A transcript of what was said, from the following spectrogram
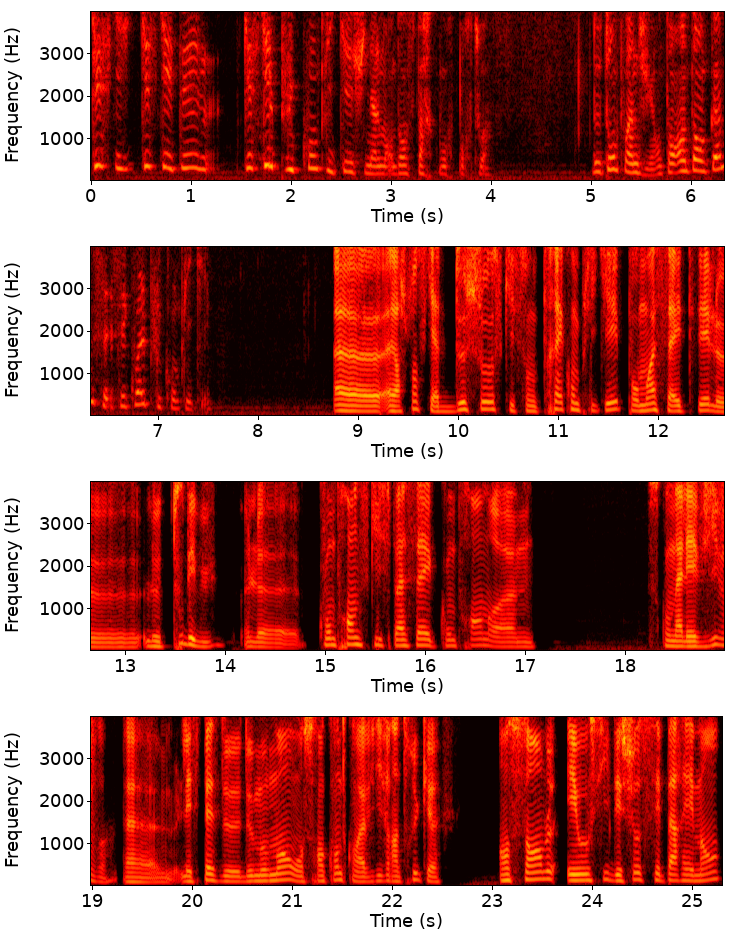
Qu'est-ce qui, qu'est-ce qui a été Qu'est-ce qui est le plus compliqué finalement dans ce parcours pour toi? De ton point de vue, en, tant qu'homme, c'est quoi le plus compliqué? Euh, alors, je pense qu'il y a deux choses qui sont très compliquées. Pour moi, ça a été le, tout début, le comprendre ce qui se passait, comprendre euh, ce qu'on allait vivre, euh, l'espèce de, de, moment où on se rend compte qu'on va vivre un truc ensemble et aussi des choses séparément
